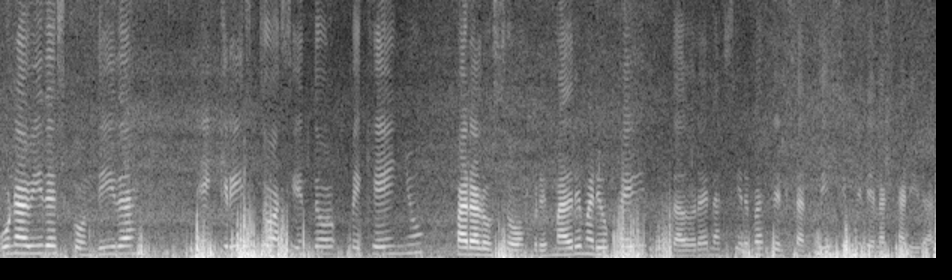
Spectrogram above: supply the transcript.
una vida escondida Cristo haciendo pequeño para los hombres. Madre María Upegui, fundadora de las Siervas del Santísimo y de la Caridad.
